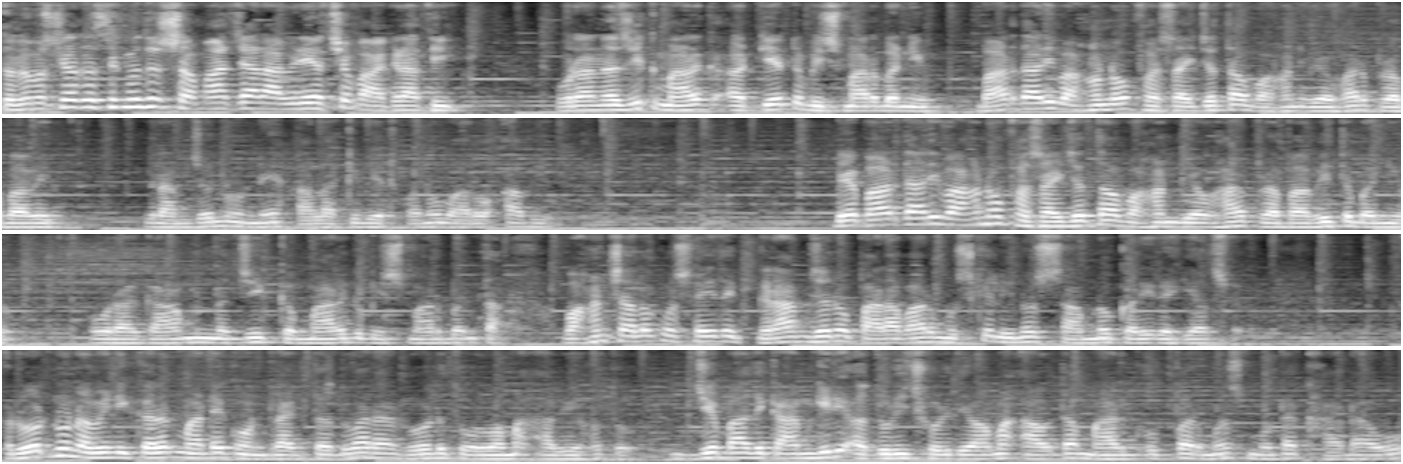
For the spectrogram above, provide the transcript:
તો નમસ્કાર દર્શક મિત્રો, સમાચાર આવી રહ્યા છે વાગડાથી. હોરા નજીક માર્ગ અત્યંત બિસ્માર બન્યું. ભારદારી વાહનો ફસાઈ જતા વાહન વ્યવહાર પ્રભાવિત. ગ્રામજનોને હાલાકી વેઠવાનો વારો આવ્યો. બે ભારદારી વાહનો ફસાઈ જતા વાહન વ્યવહાર પ્રભાવિત બન્યો. ઓરા ગામ નજીક માર્ગ બિસ્માર બનતા વાહન ચાલકો સહિત ગ્રામજનો પારાવાર મુશ્કેલીનો સામનો કરી રહ્યા છે. રોડનું નવીનીકરણ માટે કોન્ટ્રાક્ટર દ્વારા રોડ તોડવામાં આવ્યો હતો, જે બાદ કામગીરી અધૂરી છોડી દેવામાં આવતા માર્ગ ઉપર મસ્ત મોટા ખાડાઓ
